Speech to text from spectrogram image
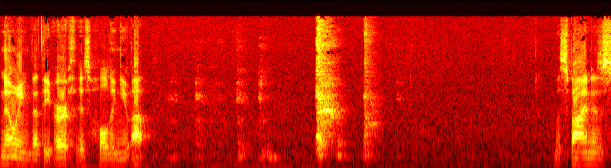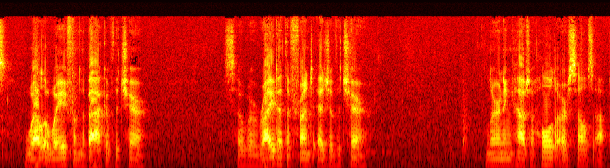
Knowing that the earth is holding you up. Spine is well away from the back of the chair. So we're right at the front edge of the chair, learning how to hold ourselves up.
